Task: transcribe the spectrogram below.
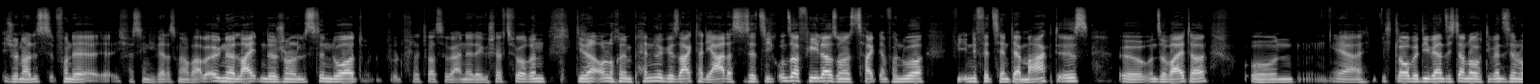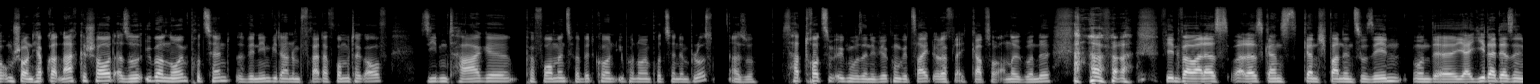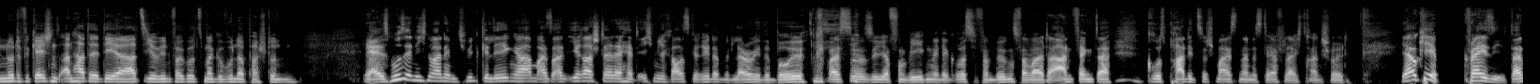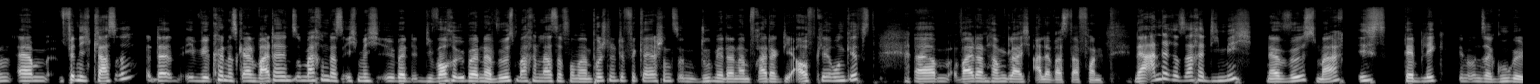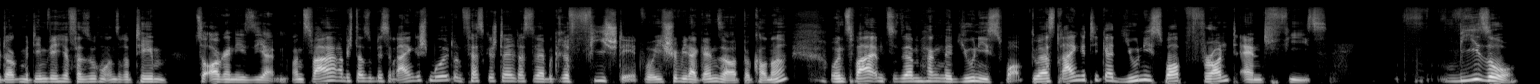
Journalist von der, ich weiß nicht, wer das genau war, aber irgendeine leitende Journalistin dort, vielleicht war es sogar einer der Geschäftsführerinnen, die dann auch noch im Panel gesagt hat, ja, das ist jetzt nicht unser Fehler, sondern es zeigt einfach nur, wie ineffizient der Markt ist äh, und so weiter. Und ja, ich glaube, die werden sich dann noch, die werden sich dann noch umschauen. Ich habe gerade nachgeschaut, also über 9%, wir nehmen wieder an einem Freitagvormittag auf, sieben Tage Performance bei Bitcoin über 9% im Plus. Also es hat trotzdem irgendwo seine Wirkung gezeigt oder vielleicht gab es auch andere Gründe. Aber auf jeden Fall war das, war das ganz, ganz spannend zu sehen. Und äh, ja, jeder, der seine Notifications anhatte, der hat sich auf jeden Fall kurz mal gewundert, paar Stunden. Ja, es muss ja nicht nur an dem Tweet gelegen haben. Also an ihrer Stelle hätte ich mich rausgeredet mit Larry the Bull. Weißt du, so ja von wegen, wenn der größte Vermögensverwalter anfängt, da groß Party zu schmeißen, dann ist der vielleicht dran schuld. Ja, okay. Crazy. Dann ähm, finde ich klasse. Da, wir können das gerne weiterhin so machen, dass ich mich über die Woche über nervös machen lasse von meinen Push-Notifications und du mir dann am Freitag die Aufklärung gibst, ähm, weil dann haben gleich alle was davon. Eine andere Sache, die mich nervös macht, ist der Blick in unser Google Doc, mit dem wir hier versuchen, unsere Themen zu organisieren. Und zwar habe ich da so ein bisschen reingeschmult und festgestellt, dass der Begriff Fee steht, wo ich schon wieder Gänsehaut bekomme. Und zwar im Zusammenhang mit Uniswap. Du hast reingetickert Uniswap Frontend Fees. Wieso?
